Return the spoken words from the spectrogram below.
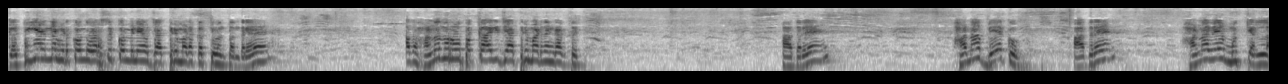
ಗದ್ದಿಗೆಯನ್ನ ಹಿಡ್ಕೊಂಡು ವರ್ಷಕ್ಕೊಮ್ಮೆ ನಾವು ಜಾತ್ರೆ ಮಾಡಕತ್ತೀವಿ ಅಂತಂದ್ರೆ, ಅದು ಹಣದ ರೂಪಕ್ಕಾಗಿ ಜಾತ್ರೆ ಮಾಡಿದಂಗೆ ಆಗ್ತೈತಿ. ಆದರೆ, ಹಣ ಬೇಕು. ಆದರೆ, ಹಣವೇ ಮುಖ್ಯ ಅಲ್ಲ.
